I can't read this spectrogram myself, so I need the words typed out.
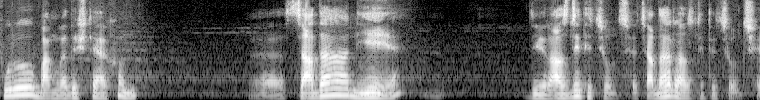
পুরো বাংলাদেশটা এখন চাঁদা নিয়ে যে রাজনীতি চলছে, চাঁদার রাজনীতি চলছে।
